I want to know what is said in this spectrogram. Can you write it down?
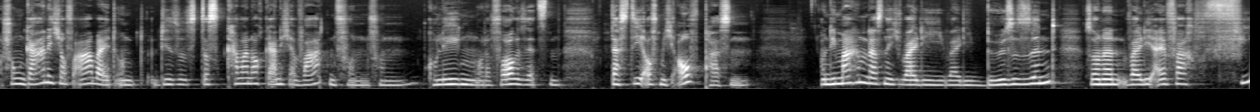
schon gar nicht auf Arbeit und dieses, das kann man auch gar nicht erwarten von, von Kollegen oder Vorgesetzten, dass die auf mich aufpassen. Und die machen das nicht, weil die, weil die böse sind, sondern weil die einfach viel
